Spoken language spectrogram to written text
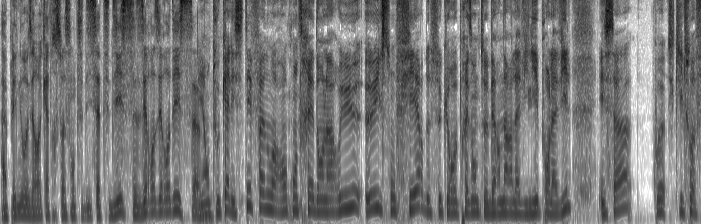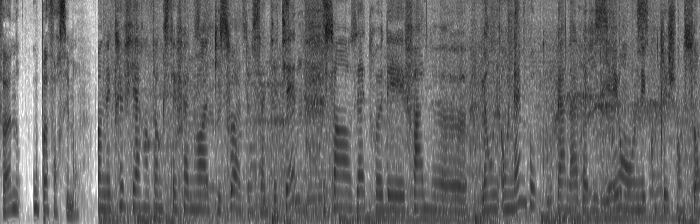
Appelez-nous au 04 77 10 0010. Et en tout cas, les Stéphanois rencontrés dans la rue, eux, ils sont fiers de ce que représente Bernard Lavillier pour la ville. Et ça, quoi, qu'ils soient fans ou pas forcément. On est très fiers en tant que Stéphanois qu'il soit de Saint-Étienne, sans être des fans, euh, mais on, aime beaucoup Bernard Lavillier, on écoute les chansons.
